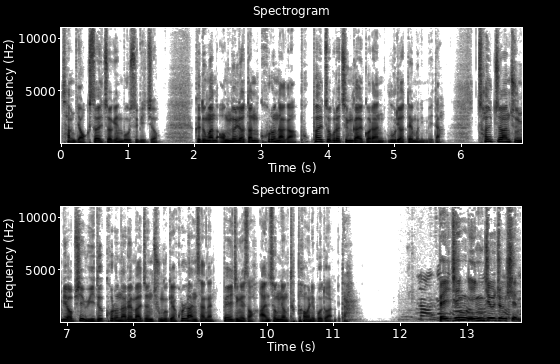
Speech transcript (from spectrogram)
참 역설적인 모습이죠. 그동안 억눌렸던 코로나가 폭발적으로 증가할 거란 우려 때문입니다. 철저한 준비 없이 위드 코로나를 맞은 중국의 혼란상은 베이징에서 안성령 특파원이 보도합니다. 베이징 急救中心,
